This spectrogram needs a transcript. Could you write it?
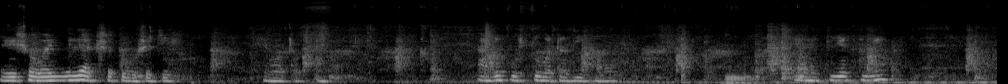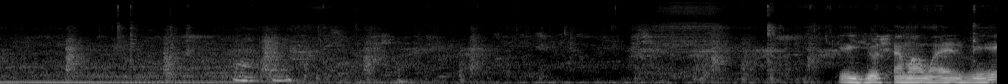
এই সবাই মিলে একসাথে বসেছি। সেবা করতে আগে পোস্ত বাটা দিয়ে খাব। একটু নে। এই যে শ্যামা মায়ের মেয়ে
